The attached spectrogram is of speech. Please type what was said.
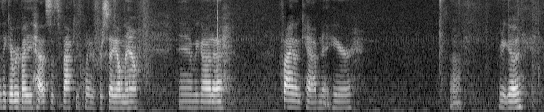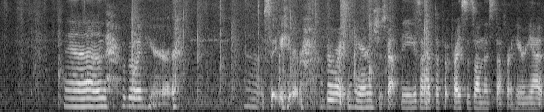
I think everybody has this vacuum cleaner for sale now. And we got a filing cabinet here. So, pretty good. And we'll go in here. Uh, let's see here. We'll go right in here. She's got these. I have to put prices on this stuff right here yet.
